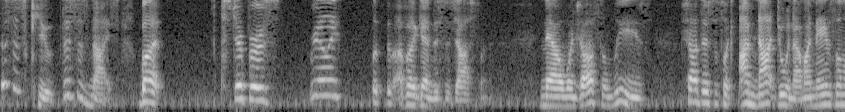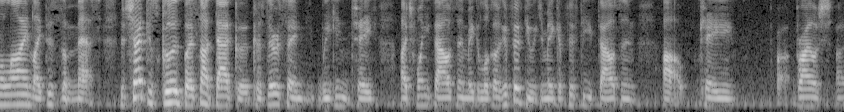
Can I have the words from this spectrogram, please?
This is cute. This is nice. But strippers, really? But, but again, this is Joseline. Now, when Joseline leaves, Shantae's just like, I'm not doing that. My name's on the line. Like, this is a mess. The check is good, but it's not that good because they're saying we can take a 20000 and make it look like a 50 We can make a 50000 uh, K bridal, uh,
